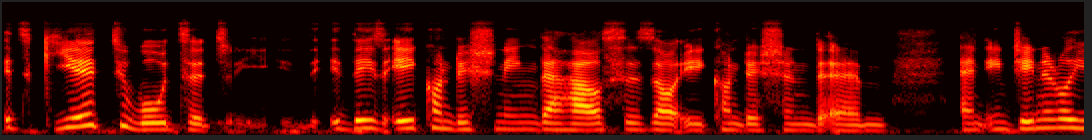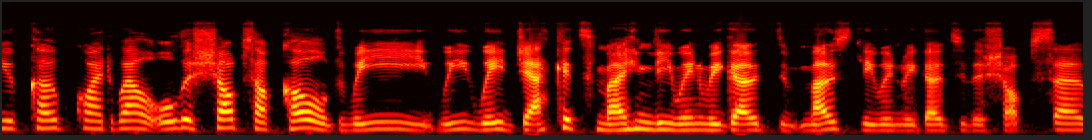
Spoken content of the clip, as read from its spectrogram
it's geared towards it. There's air conditioning. The houses are air conditioned, um, and in general, you cope quite well. All the shops are cold. We we wear jackets mainly when we go to mostly when we go to the shops. So,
